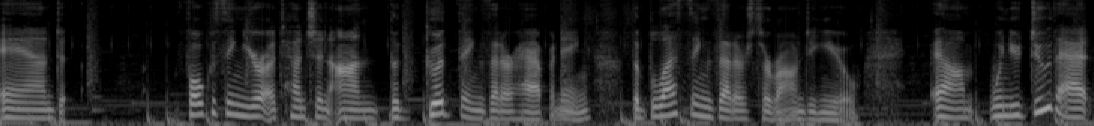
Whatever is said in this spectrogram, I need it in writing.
and focusing your attention on the good things that are happening, the blessings that are surrounding you. Um, when you do that,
